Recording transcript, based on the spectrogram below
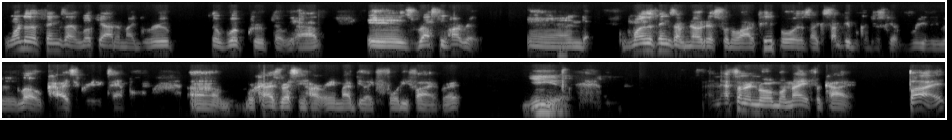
one of the things I look at in my group, the Whoop group that we have, is resting heart rate. And one of the things I've noticed with a lot of people is like some people can just get really, really low. Kai's a great example. Um, where Kai's resting heart rate might be like 45, right? Yeah. And that's on a normal night for Kai. But,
